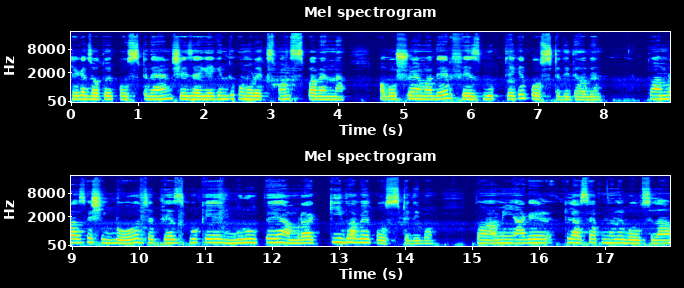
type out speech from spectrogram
থেকে যতই পোস্ট দেন, সেই জায়গায় কিন্তু কোনো রেসপন্স পাবেন না। অবশ্যই আমাদের ফেসবুক থেকে পোস্ট দিতে হবে। তো আমরা আজকে শিখব যে ফেসবুকে গ্রুপে আমরা কীভাবে পোস্ট দিব। তো আমি আগের ক্লাসে আপনাদের বলছিলাম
